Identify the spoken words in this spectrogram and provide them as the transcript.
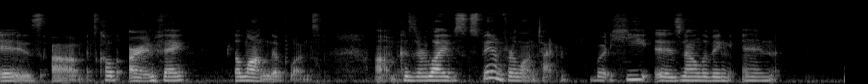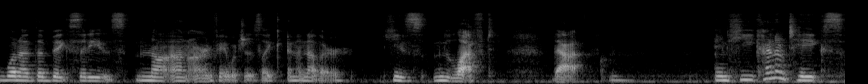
is um, it's called Aurënfaie, the long-lived ones, because um, their lives span for a long time. But he is now living in one of the big cities, not on Aurënfaie, which is like in another. He's left that, and he kind of takes.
